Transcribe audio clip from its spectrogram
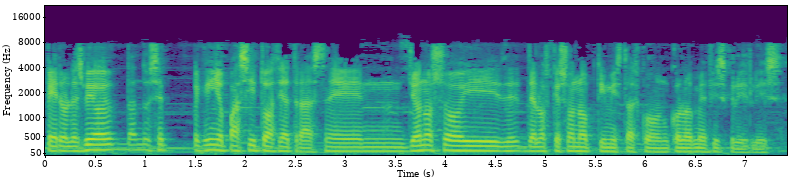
pero les veo dando ese pequeño pasito hacia atrás. yo no soy de, los que son optimistas con, con los Memphis Grizzlies.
